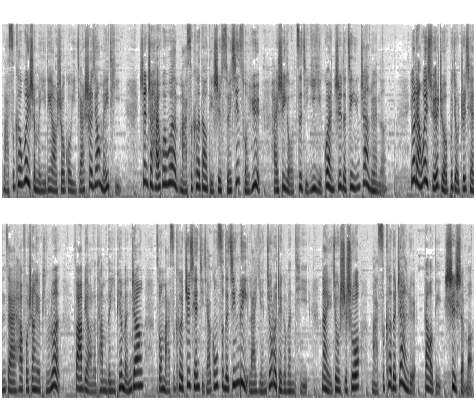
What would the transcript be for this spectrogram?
马斯克为什么一定要收购一家社交媒体，甚至还会问马斯克到底是随心所欲，还是有自己一以贯之的经营战略呢？有两位学者不久之前在《哈佛商业评论》发表了他们的一篇文章，从马斯克之前几家公司的经历来研究了这个问题。那也就是说，马斯克的战略到底是什么？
